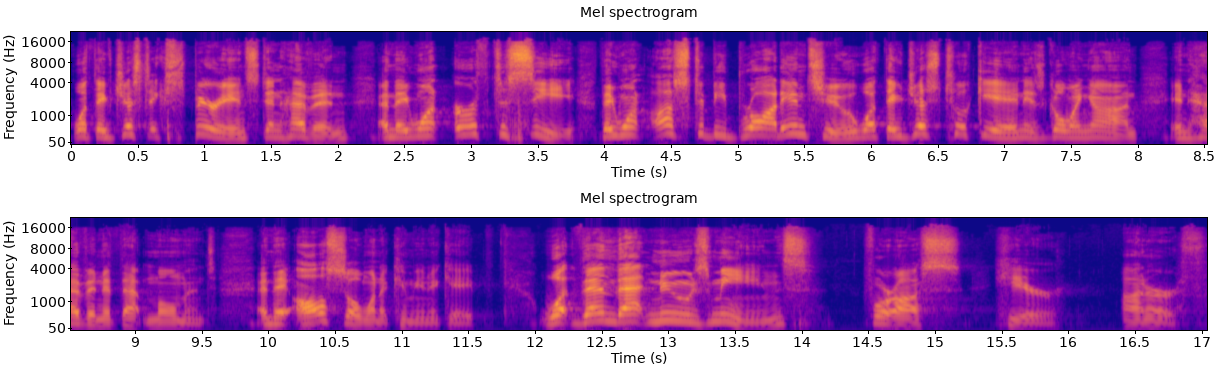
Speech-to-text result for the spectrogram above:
what they've just experienced in heaven, and they want earth to see. They want us to be brought into what they just took in is going on in heaven at that moment. And they also want to communicate what then that news means for us here on earth.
